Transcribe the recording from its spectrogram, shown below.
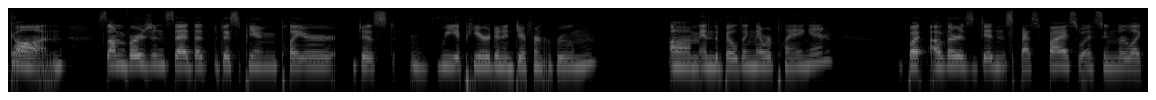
gone. Some versions said that the disappearing player just reappeared in a different room um, in the building they were playing in, but others didn't specify, so I assume they're like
